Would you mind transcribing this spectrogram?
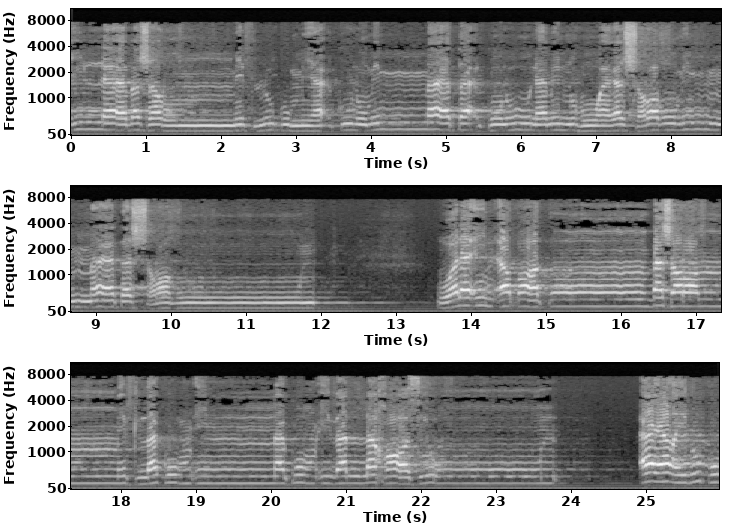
إِلَّا بَشَرٌ مِّثْلُكُمْ يَأْكُلُ مِمَّا تَأْكُلُونَ مِنْهُ وَيَشْرَبُ مِمَّا تَشْرَبُونَ. وَلَئِنْ أَطَعْتُم بَشَرًا مِّثْلَكُمْ إِنَّكُمْ إِذًا لَّخَاسِرُونَ. أَيَعِدُكُمْ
